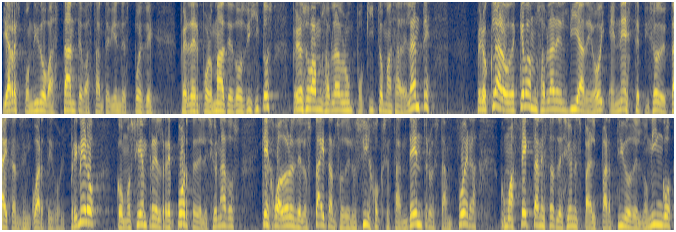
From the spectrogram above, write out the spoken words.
y ha respondido bastante, bastante bien después de perder por más de dos dígitos, pero eso vamos a hablarlo un poquito más adelante. Pero claro, ¿de qué vamos a hablar el día de hoy en este episodio de Titans en cuarto y gol? Primero, como siempre, el reporte de lesionados, qué jugadores de los Titans o de los Seahawks están dentro, están fuera, cómo afectan estas lesiones para el partido del domingo,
